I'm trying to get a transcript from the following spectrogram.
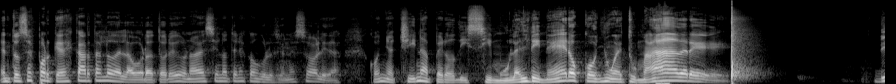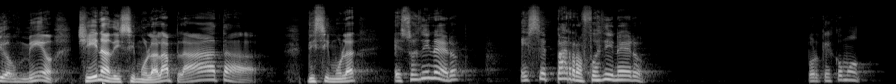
Entonces, ¿por qué descartas lo del laboratorio de una vez si no tienes conclusiones sólidas? Coño, China, pero disimula el dinero, coño de tu madre. Dios mío, China, disimula la plata. Disimula. Eso es dinero. Ese párrafo es dinero. Porque es como,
